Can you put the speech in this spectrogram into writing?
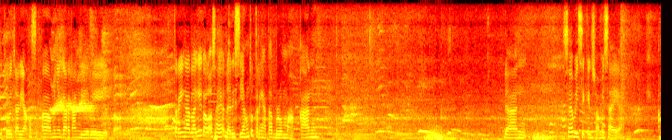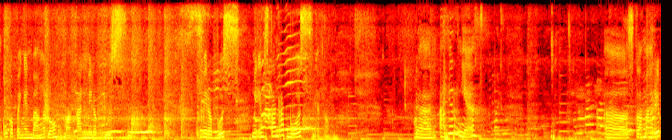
gitu cari yang uh, menyegarkan diri gitu. Teringat lagi kalau saya dari siang tuh ternyata belum makan. Dan saya bisikin suami saya aku kepengen banget loh makan mie rebus. Mie rebus mie instan rebus gitu. Dan akhirnya uh, setelah maghrib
